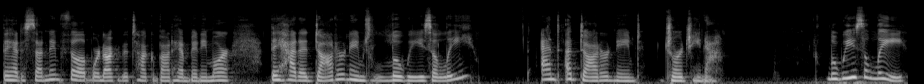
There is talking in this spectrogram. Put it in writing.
They had a son named Philip. We're not going to talk about him anymore. They had a daughter named Louisa Lee and a daughter named Georgina. Louisa Lee,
